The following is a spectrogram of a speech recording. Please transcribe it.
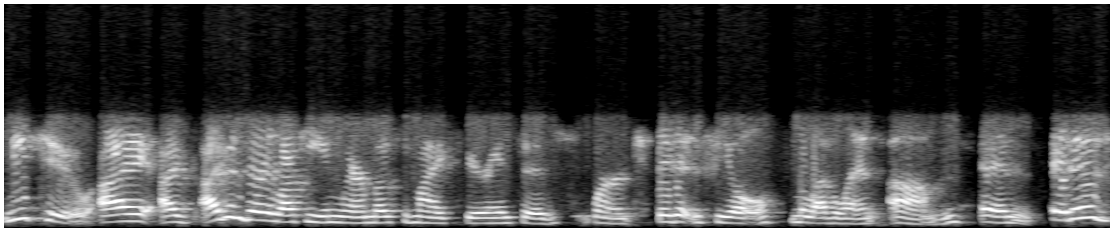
me too. I i've i've been very lucky in where most of my experiences weren't. They didn't feel malevolent. Um and it is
